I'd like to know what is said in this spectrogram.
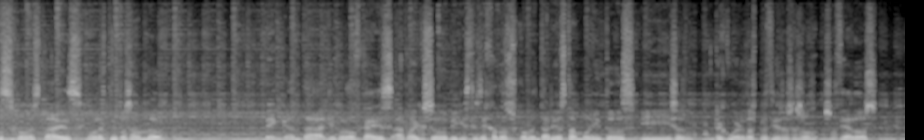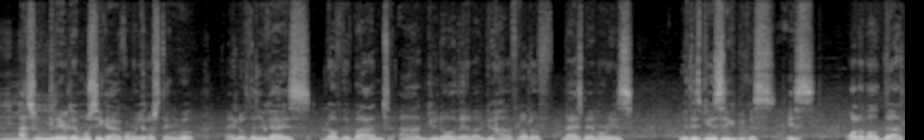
Amigos, ¿cómo estáis? ¿Cómo le estoy pasando? Me encanta que conozcáis a Roixop y que estéis dejando sus comentarios tan bonitos y esos recuerdos preciosos aso asociados a su increíble música como yo los tengo. I love that you guys love the band and you know them and you have a lot of nice memories with this music because it's all about that,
